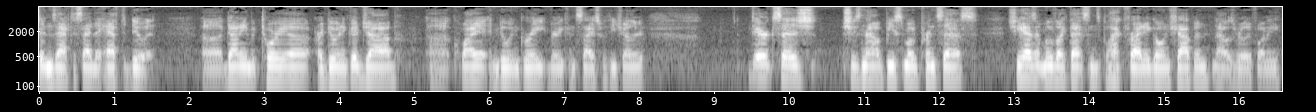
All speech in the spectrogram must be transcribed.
and Zach decide they have to do it. Uh, Donnie and Victoria are doing a good job, uh, quiet and doing great, very concise with each other. Derek says she's now beast mode princess. She hasn't moved like that since Black Friday going shopping. That was really funny.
